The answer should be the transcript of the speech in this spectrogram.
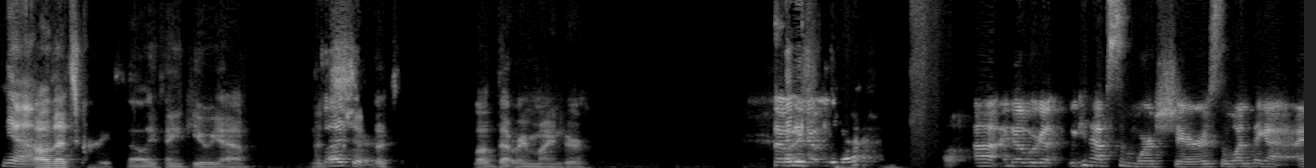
Yeah. Yeah. Oh, that's great, Sally. Thank you. Yeah. That's, Pleasure. That's, love that reminder. So I, know, uh, I know we're gonna we can have some more shares. The one thing I,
